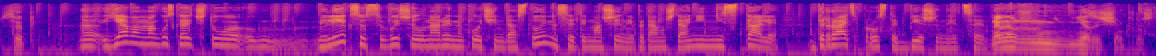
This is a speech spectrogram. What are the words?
с этой. Э, я вам могу сказать, что Lexus вышел на рынок очень достойно с этой машиной, потому что они не стали драть просто бешеные цены. Наверное, уже незачем просто.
